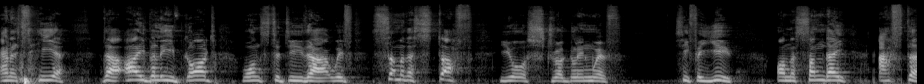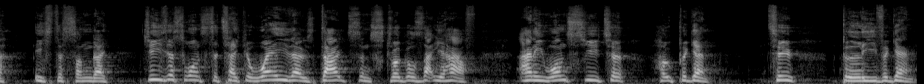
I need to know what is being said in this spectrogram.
And it's here that I believe God wants to do that with some of the stuff you're struggling with. See, for you, on the Sunday after Easter Sunday, Jesus wants to take away those doubts and struggles that you have. And he wants you to hope again, to believe again.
